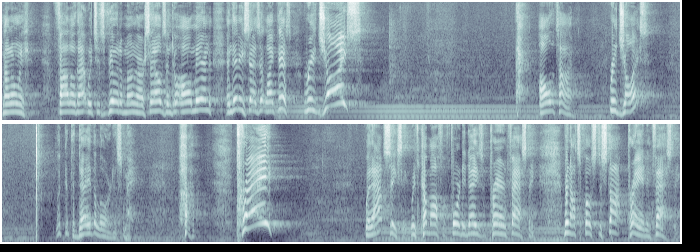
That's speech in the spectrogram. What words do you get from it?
Not only follow that which is good among ourselves and to all men, and then he says it like this rejoice all the time. Rejoice. Look at the day the Lord has made. Pray without ceasing. We've come off of 40 days of prayer and fasting. We're not supposed to stop praying and fasting.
